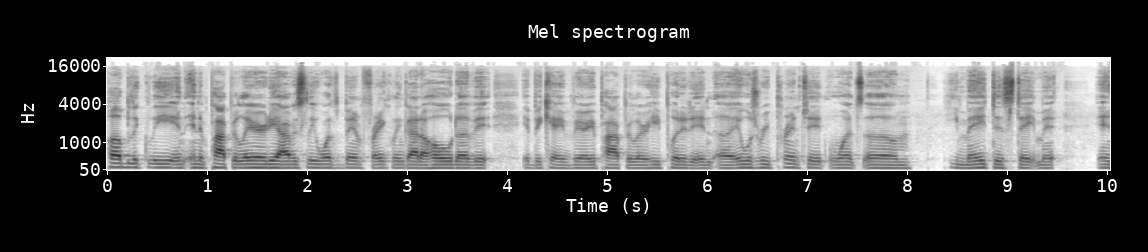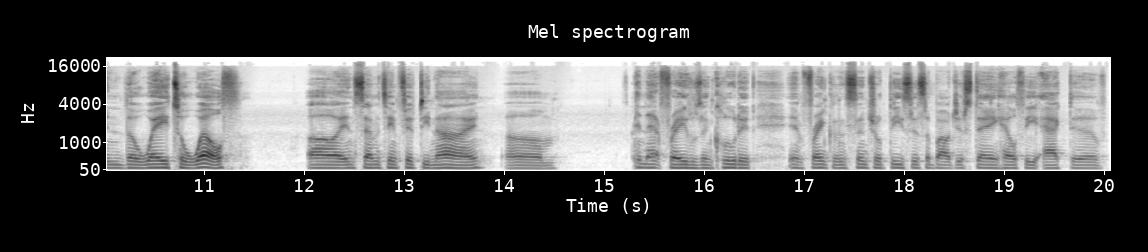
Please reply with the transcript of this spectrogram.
publicly and, and in popularity. Obviously, once Ben Franklin got a hold of it, it became very popular. He put it in. Uh, it was reprinted once um, he made this statement in the Way to Wealth uh, in 1759. Um, and that phrase was included in Franklin's central thesis about just staying healthy, active,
